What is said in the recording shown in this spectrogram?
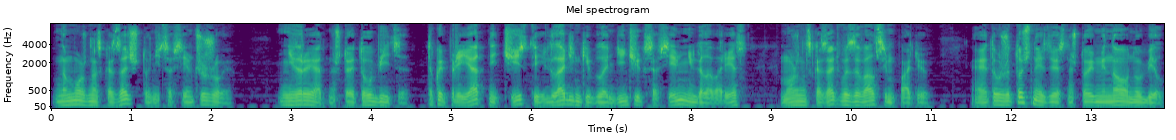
Но можно сказать, что не совсем чужое. Невероятно, что это убийца. Такой приятный, чистый и гладенький блондинчик, совсем не головорез. Можно сказать, вызывал симпатию. А это уже точно известно, что именно он убил.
